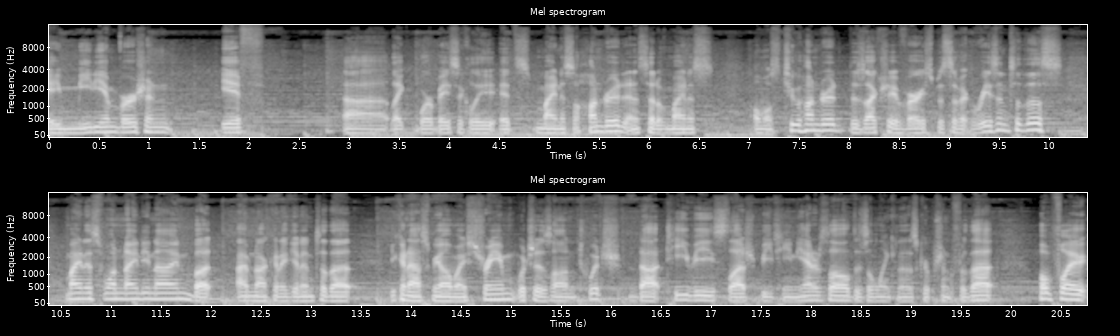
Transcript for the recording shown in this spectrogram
a medium version if uh, like where basically it's minus 100 and instead of minus almost 200. There's actually a very specific reason to this minus 199, but I'm not going to get into that. You can ask me on my stream, which is on twitch.tv slash btneanderthal. There's a link in the description for that. Hopefully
